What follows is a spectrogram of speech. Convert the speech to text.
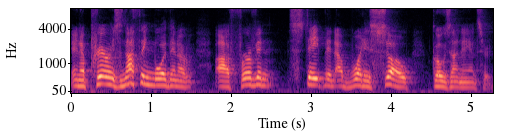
and a prayer is nothing more than a, a fervent statement of what is so goes unanswered.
